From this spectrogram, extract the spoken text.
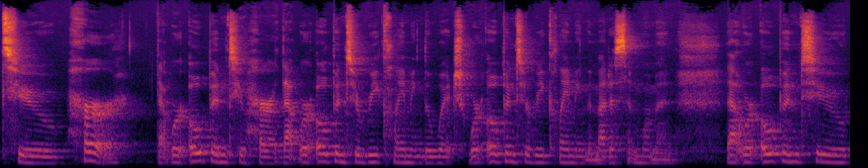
to her that we're open to her, that we're open to reclaiming the witch, we're open to reclaiming the medicine woman, that we're open to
